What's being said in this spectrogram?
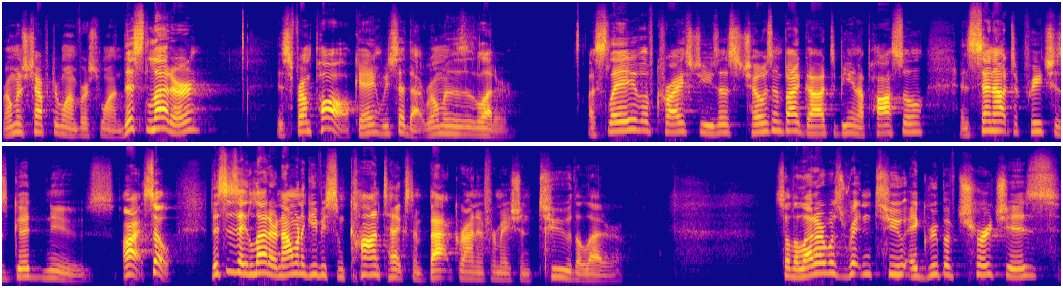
Romans chapter 1, verse 1. This letter is from Paul, okay? We said that. Romans is a letter. A slave of Christ Jesus, chosen by God to be an apostle and sent out to preach his good news. All right, so this is a letter. and I want to give you some context and background information to the letter. So the letter was written to a group of churches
